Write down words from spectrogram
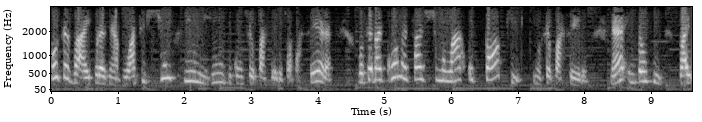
você vai, por exemplo, assistir um filme junto com o seu parceiro ou sua parceira, você vai começar a estimular o toque no seu parceiro. Né? Então, assim, vai,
